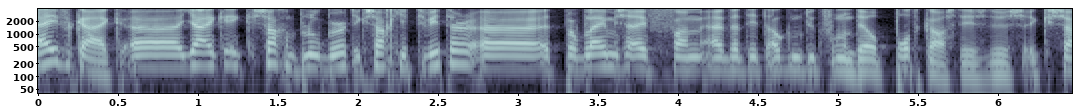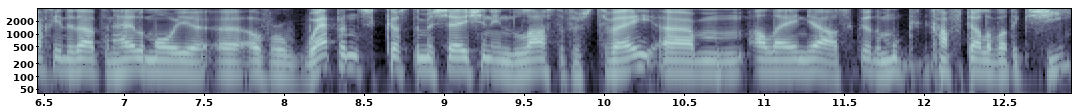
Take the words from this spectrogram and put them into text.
Even kijken. Eh, ja, ik, ik zag een Bluebird. Ik zag je Twitter. Eh, het probleem is even van, eh, dat dit ook natuurlijk voor een deel podcast is. Dus ik zag inderdaad een hele mooie over weapons customization in The Last of Us 2. Ehm, alleen ja, als ik, dan moet ik gaan vertellen wat ik zie.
